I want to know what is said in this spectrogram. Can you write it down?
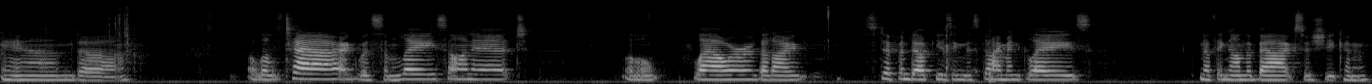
and uh, a little tag with some lace on it, little flower that I stiffened up using this diamond glaze. Nothing on the back so she can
